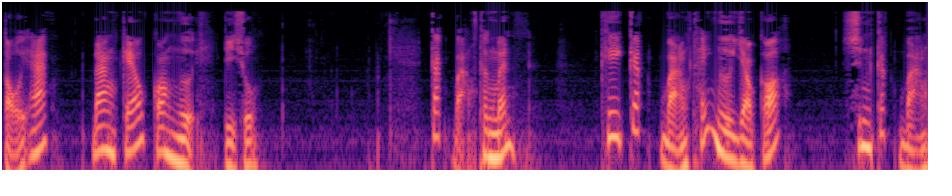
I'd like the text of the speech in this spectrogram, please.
Tội ác đang kéo con người đi xuống. Các bạn thân mến, khi các bạn thấy người giàu có, xin các bạn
